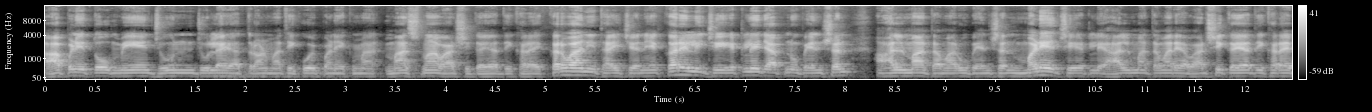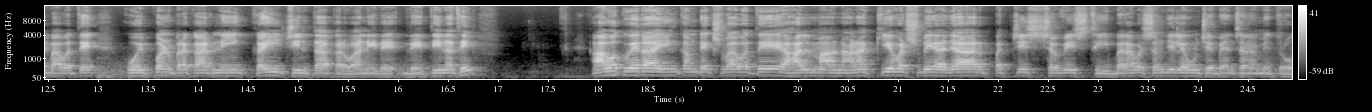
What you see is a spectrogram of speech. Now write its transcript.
આપણે તો મે, જૂન, જુલાઈ આ ત્રણમાંથી કોઈ પણ એક માસમાં વાર્ષિક હયાતી ખરાઈ કરવાની થાય છે અને એ કરેલી છે એટલે જ આપનું પેન્શન હાલમાં તમારું પેન્શન મળે છે એટલે હાલમાં તમારે આ વાર્ષિક હયાતી ખરાઈ બાબતે કોઈ પણ પ્રકારની કંઈ ચિંતા કરવાની રહે- રહેતી નથી. આવકવેરા ઇન્કમટેક્સ બાબતે હાલમાં નાણાકીય વર્ષ બે હજાર પચીસ છવ્વીસથી બરાબર સમજી લેવું છે પેન્શનર મિત્રો.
